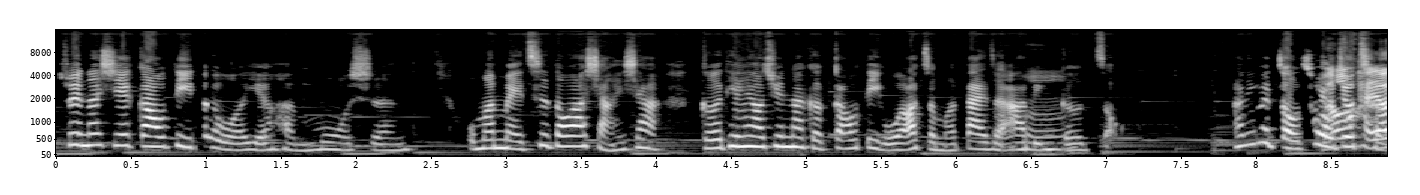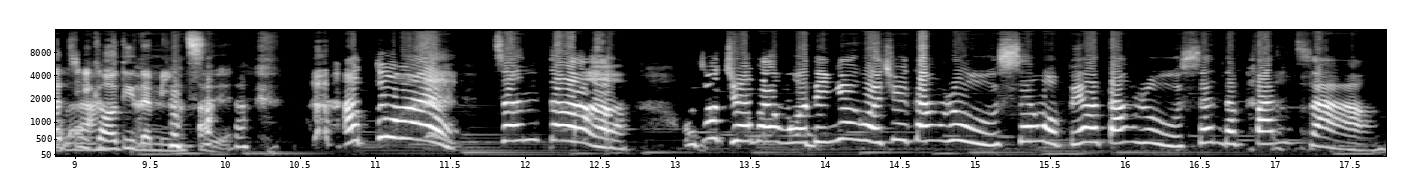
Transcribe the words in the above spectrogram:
所以那些高地对我而言很陌生。我们每次都要想一下，隔天要去那个高地，我要怎么带着阿兵哥走、嗯、啊？因为走错了就还要记高地的名字啊！对，真的，我就觉得我宁愿回去当入伍生，我不要当入伍生的班长。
